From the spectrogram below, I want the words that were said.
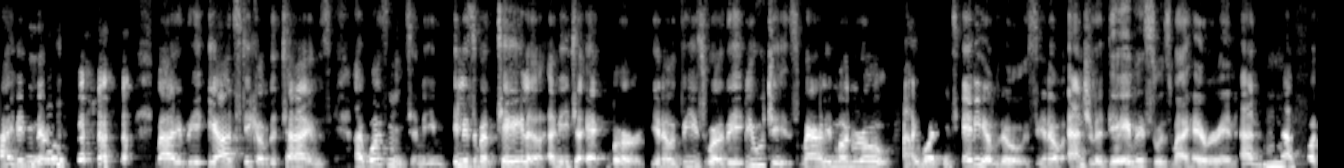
I didn't know. By the yardstick of the times, I wasn't. I mean, Elizabeth Taylor, Anita Ekberg, you know, these were the beauties. Marilyn Monroe. I wasn't any of those, you know. Angela Davis was my heroine. And mm. that's what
